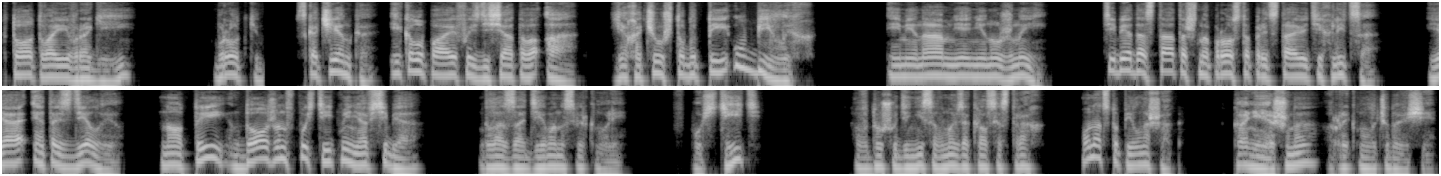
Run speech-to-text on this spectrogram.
Кто твои враги?» Бродкин, Скаченко и Колупаев из 10 А. Я хочу, чтобы ты убил их. Имена мне не нужны. Тебе достаточно просто представить их лица. Я это сделаю, но ты должен впустить меня в себя. Глаза демона сверкнули. Впустить? В душу Дениса вновь закрался страх. Он отступил на шаг. «Конечно», — рыкнуло чудовище.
